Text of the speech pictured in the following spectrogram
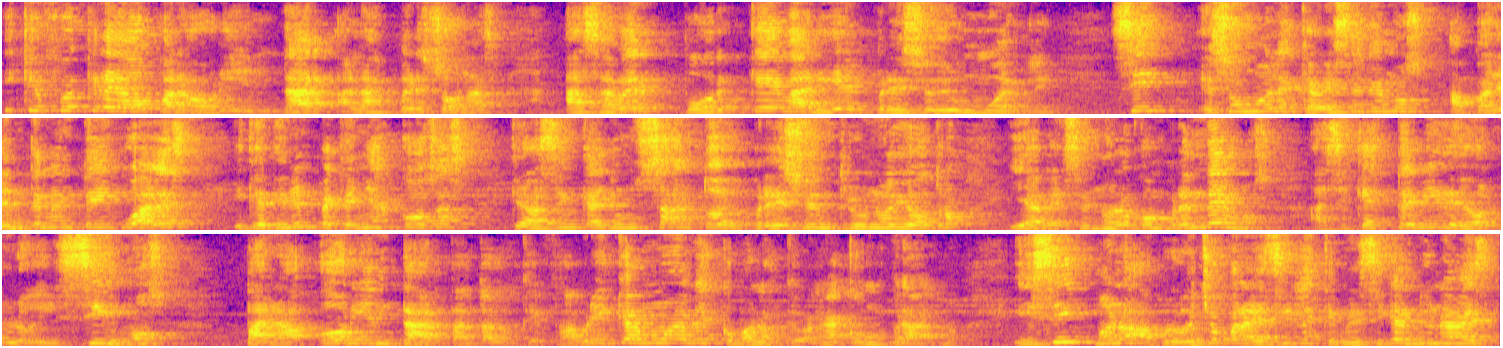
y que fue creado para orientar a las personas a saber por qué varía el precio de un mueble. Sí, esos muebles que a veces vemos aparentemente iguales y que tienen pequeñas cosas que hacen que haya un salto de precio entre uno y otro y a veces no lo comprendemos. Así que este video lo hicimos para orientar tanto a los que fabrican muebles como a los que van a comprarlo. Y sí, bueno, aprovecho para decirles que me sigan de una vez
